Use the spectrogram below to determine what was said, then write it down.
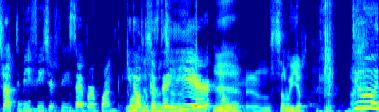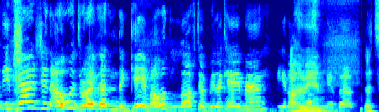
track to be featured في Cyberpunk you know because the 2077. year ايه um, so weird. dude imagine I would drive that in the game I would love to be like hey man Elon I Musk mean- made that That's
